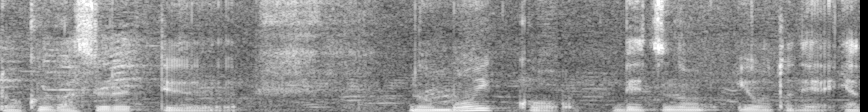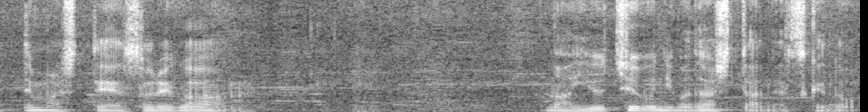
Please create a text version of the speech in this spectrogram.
録画するっていうのもう一個別の用途でやってましてそれがまあ YouTube にも出したんですけど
